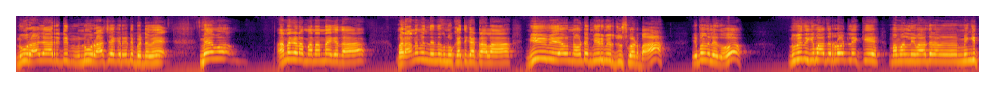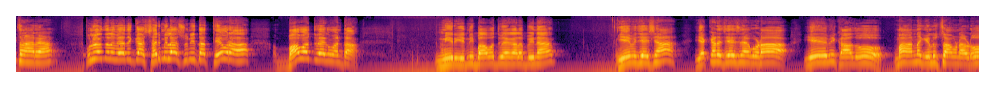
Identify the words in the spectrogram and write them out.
నువ్వు రాజారెడ్డి నువ్వు రాజశేఖర రెడ్డి బిడ్డవే. మేము అన్నగడ మన అన్నయ్య కదా. మరి అన్న మీద ఎందుకు నువ్వు కత్తి కట్టాలా? మేము ఏమన్నా ఉంటే మీరు మీరు చూసుకోండి బా. ఇబ్బంది లేదు. నువ్వెందుకు ఈ మాత్రం రోడ్లు ఎక్కి మమ్మల్ని మాత్రం మింగిస్తున్నారా? పులివెందుల వేదికగా షర్మిల సునీత తీవ్ర భావోద్వేగం అంట. మీరు ఎన్ని భావోద్వేగాలు పోయినా ఏమి చేసినా ఎక్కడ చేసినా కూడా ఏమీ కాదు. మా అన్న గెలుస్తూ ఉన్నాడు.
